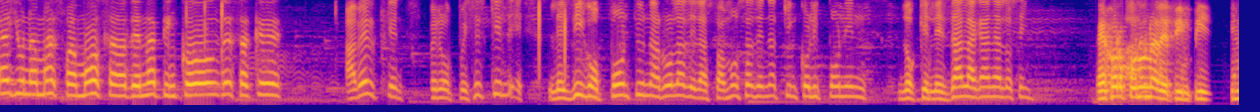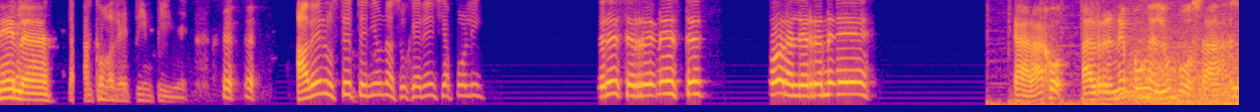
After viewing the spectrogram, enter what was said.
hay una más famosa de Natin Cole, esa que... A ver, que, pero pues es que le- les digo, ponte una rola de las famosas de Nat King Cole y ponen lo que les da la gana a los señores. Mejor pon una de Pimpinela. Ah, como de Pimpine. A ver, usted tenía una sugerencia, Poli. Pero ese René, este... Órale, René. Carajo, al René póngale un bozal.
